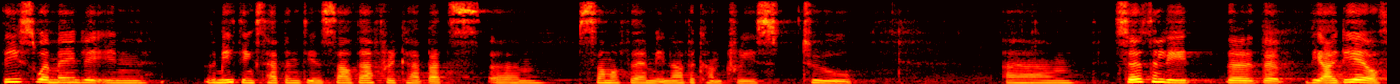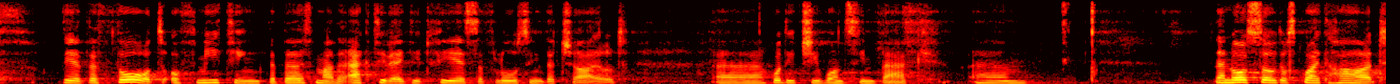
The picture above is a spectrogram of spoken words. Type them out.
these were mainly in, the meetings happened in South Africa, but um, some of them in other countries too. Um, certainly the, the, the, idea of, the, the, thought of meeting the birth mother activated fears of losing the child. Uh, what if she wants him back? Um, and also it was quite hard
